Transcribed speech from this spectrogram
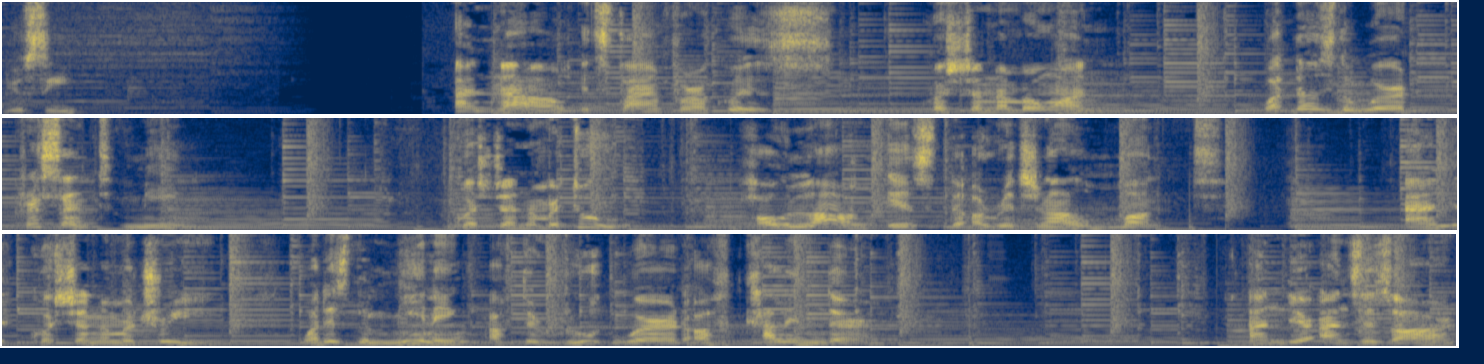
you see? And now it's time for a quiz. Question number one What does the word crescent mean? Question number two How long is the original month? And question number three What is the meaning of the root word of calendar? And their answers are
